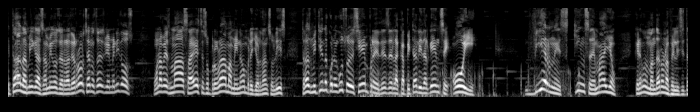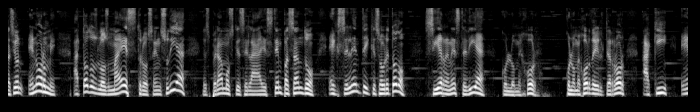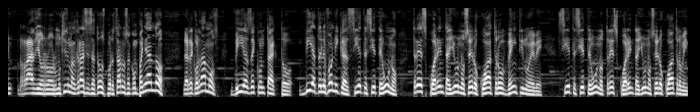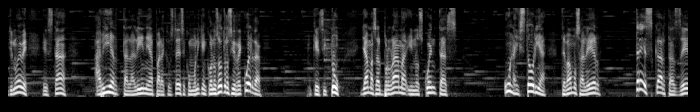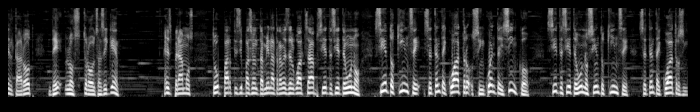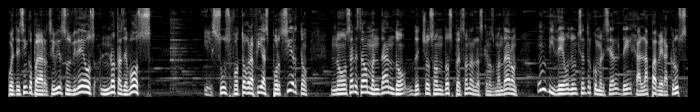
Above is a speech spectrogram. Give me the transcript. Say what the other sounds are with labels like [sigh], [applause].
¿Qué tal, amigas, amigos de Radio Horror? Sean ustedes bienvenidos una vez más a este su programa. Mi nombre es Jordán Solís, transmitiendo con el gusto de siempre desde la capital hidalguense. Hoy, viernes 15 de mayo, queremos mandar una felicitación enorme a todos los maestros en su día. Esperamos que se la estén pasando excelente y que sobre todo cierren este día con lo mejor, con lo mejor del terror aquí en Radio Horror. Muchísimas gracias a todos por estarnos acompañando. Les recordamos vías de contacto, vía telefónica 771-341-0429. 771-341-0429. Está abierta la línea para que ustedes se comuniquen con nosotros y recuerda que si tú llamas al programa y nos cuentas una historia, te vamos a leer tres cartas del tarot de los trolls. Así que esperamos tu participación también a través del WhatsApp 771 115 74 55 771 115 74 55 para recibir sus videos, notas de voz y sus fotografías. Por cierto, nos han estado mandando, de hecho son dos personas las que nos mandaron un video de un centro comercial de Jalapa, Veracruz,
